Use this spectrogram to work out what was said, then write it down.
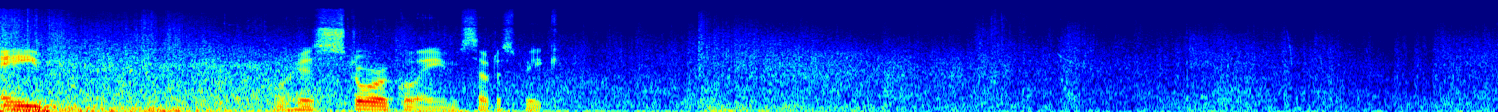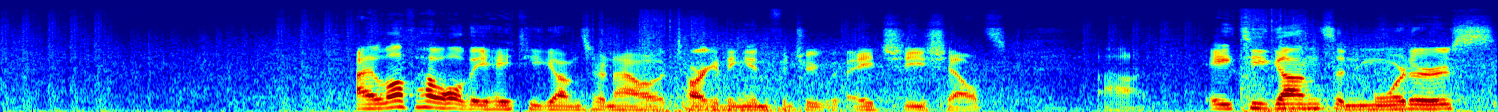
aim or historical aim, so to speak. I love how all the AT guns are now targeting infantry with HE shells. Uh, AT guns and mortars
